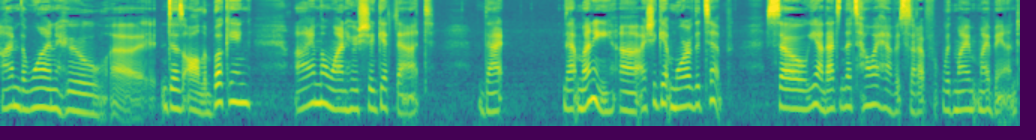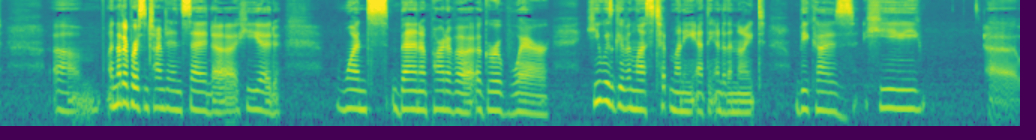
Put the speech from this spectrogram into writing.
I'm the one who uh, does all the booking. I'm the one who should get that that that money. Uh, I should get more of the tip. So yeah, that's that's how I have it set up with my my band. Um, another person chimed in and said uh, he had once been a part of a, a group where he was given less tip money at the end of the night because he uh,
